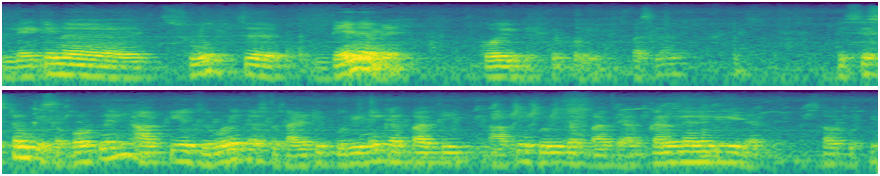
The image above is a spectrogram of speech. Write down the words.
لیکن سود دینے میں کوئی بالکل کوئی مسئلہ نہیں۔ یہ سسٹم کی سپورٹ نہیں، آپ کی ایک ضرورت ہے، سوسائٹی پوری نہیں کر پاتی، آپ نہیں پوری کر پاتے، آپ قرض لینے کے لیے جاتے ہیں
